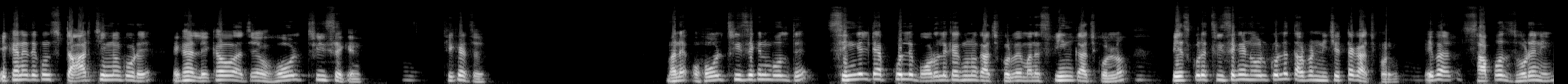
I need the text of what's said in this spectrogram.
এখানে দেখুন স্টার চিহ্ন করে এখানে লেখাও আছে হোল থ্রি সেকেন্ড ঠিক আছে? মানে হোল থ্রি সেকেন্ড বলতে সিঙ্গেল ট্যাপ করলে বড় লেখাগুলো কাজ করবে মানে স্পিন কাজ করল। প্রেস করে থ্রি সেকেন্ড হোল্ড করলে তারপর নিচেরটা কাজ করবে এবার সাপোজ ধরে নিন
